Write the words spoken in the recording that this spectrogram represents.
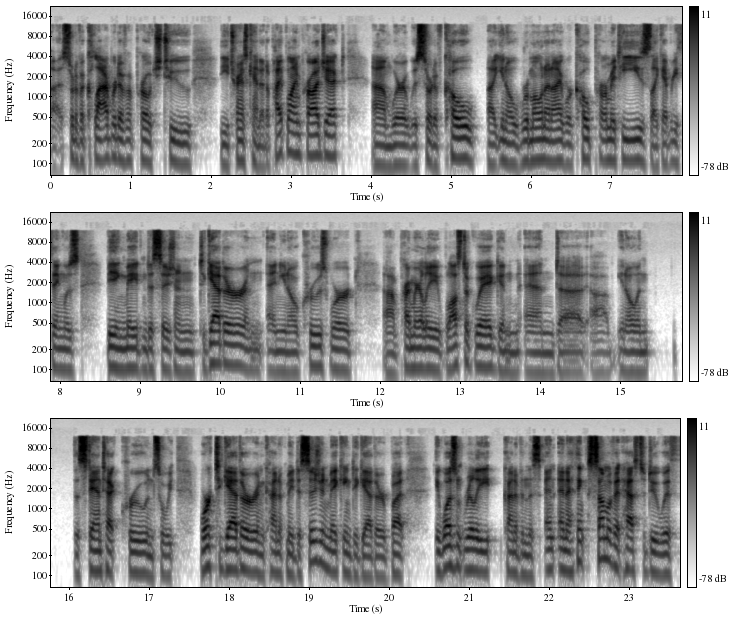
uh, sort of a collaborative approach to the trans-canada pipeline project um, where it was sort of co uh, you know ramona and i were co-permittees like everything was being made in decision together and and you know crews were uh, primarily Wolastoqiyik and and uh, uh, you know and the Stantec crew, and so we worked together and kind of made decision making together. But it wasn't really kind of in this, and and I think some of it has to do with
